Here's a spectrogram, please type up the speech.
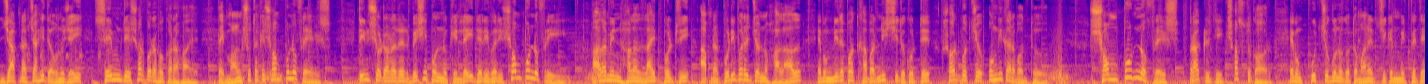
যা আপনার চাহিদা অনুযায়ী সেম ডে সরবরাহ করা হয়। তাই মাংস থাকে সম্পূর্ণ ফ্রেশ তিনশো ডলারের বেশি পণ্য কিনলেই ডেলিভারি সম্পূর্ণ ফ্রি। আলামিন হালাল লাইভ পোলট্রি আপনার পরিবারের জন্য হালাল এবং নিরাপদ খাবার নিশ্চিত করতে সর্বোচ্চ অঙ্গীকারবদ্ধ। সম্পূর্ণ ফ্রেশ, প্রাকৃতিক, স্বাস্থ্যকর এবং উচ্চ গুণগত মানের চিকেন মিট পেতে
